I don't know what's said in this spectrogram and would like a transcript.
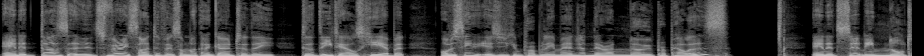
And it does. It's very scientific. So I'm not going to go into the to the details here, but obviously, as you can probably imagine, there are no propellers. And it's certainly not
